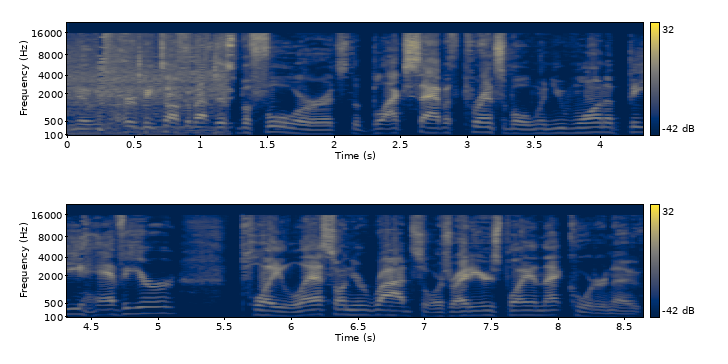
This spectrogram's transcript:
You know, you've heard me talk about this before. It's the Black Sabbath principle. When you want to be heavier, play less on your ride source. Right here, he's playing that quarter note.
